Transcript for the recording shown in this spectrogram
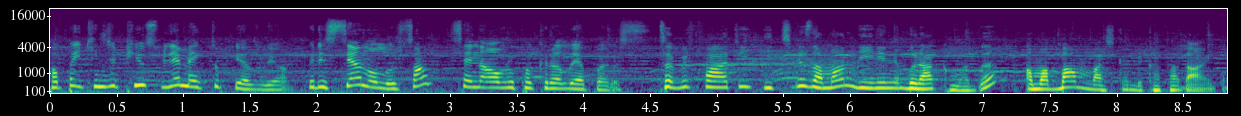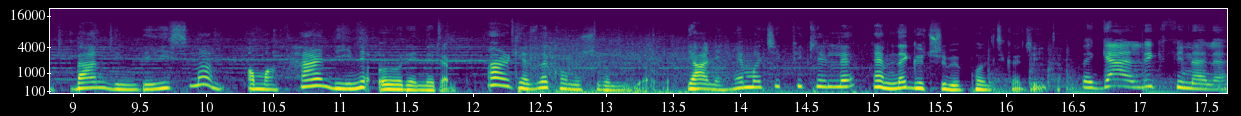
Papa 2. Pius bile mektup yazıyor. Hristiyan olursan seni Avrupa kralı yaparız. Tabi Fatih hiçbir zaman dinini bırakmadı ama bambaşka bir kafadaydı. Ben din değişmem ama her dini öğrenirim. Herkesle konuşurum diyordu. Yani hem açık fikirli hem de güçlü bir politikacıydı. Ve geldik finale.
